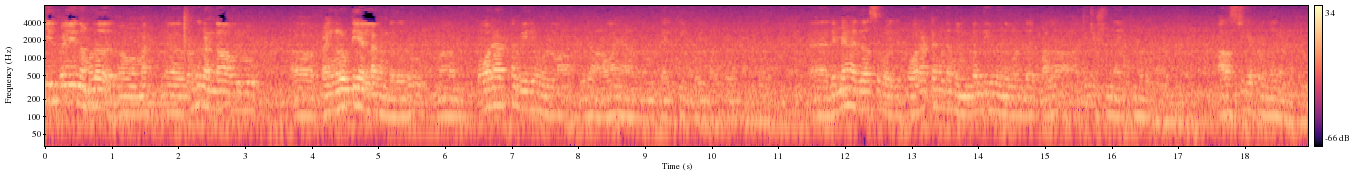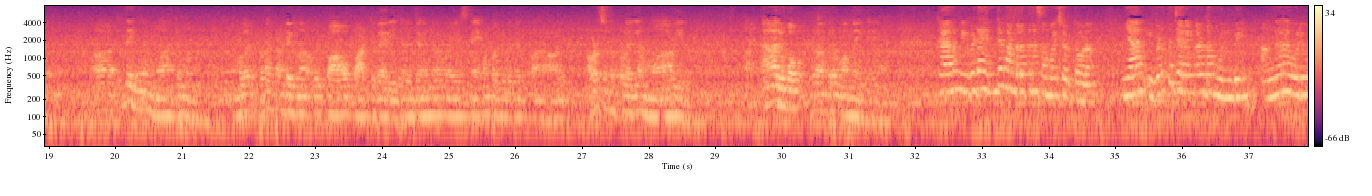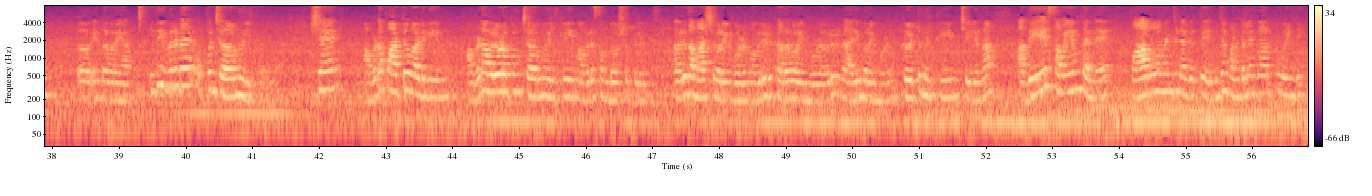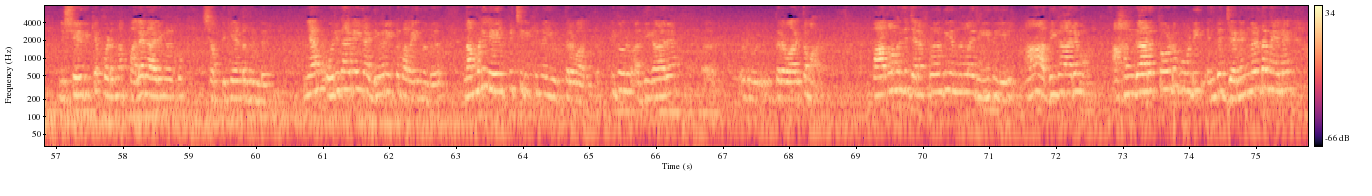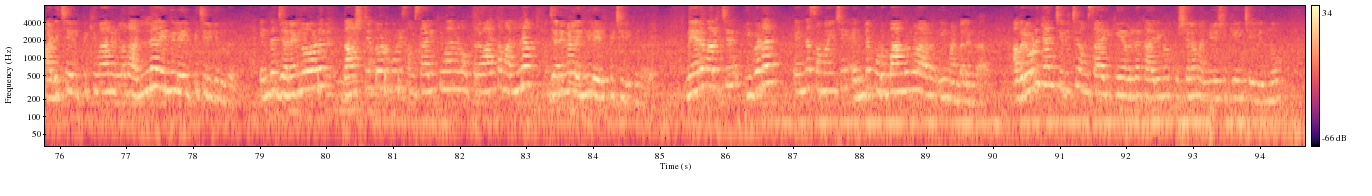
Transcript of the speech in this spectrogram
ഡൽഹിയിൽ പോയി നമ്മൾ ഇവിടുന്ന് കണ്ട ഒരു പെങ്ങളുട്ടിയല്ല കണ്ടത്. ഒരു പോരാട്ട വീര്യമുള്ള ഒരാളെയാണ് നമ്മൾ ഡൽഹിയിൽ പോയി പലപ്പോഴും കണ്ടത്. രമ്യ ഹരിദാസ് പോയി പോരാട്ടങ്ങളുടെ മുൻപന്തിയിൽ നിന്നുകൊണ്ട് പല അജിറ്റേഷൻ നയിക്കുന്നത് കണ്ടിട്ടുണ്ട്. അറസ്റ്റ് ചെയ്യപ്പെടുന്നത് കണ്ടിട്ടുണ്ട്. ഇതെങ്ങനെ മാറ്റം വന്നു? നമ്മൾ ഇവിടെ കണ്ടിരുന്ന ഒരു പാവ പാട്ടുകാരി അല്ലെങ്കിൽ ജനങ്ങളുമായി സ്നേഹം പങ്കിടുന്ന ആൾ അവിടെ ചെന്നപ്പോൾ എല്ലാം മാറിയിരുന്നു. ആ- രൂപാന്തരം വന്ന കാരണം ഇവിടെ എന്റെ മണ്ഡലത്തിനെ സംബന്ധിച്ചിടത്തോളം ഞാൻ ഇവിടുത്തെ ജനങ്ങളുടെ മുൻപിൽ അങ്ങനെ ഒരു എന്താ പറയാ ഇത് ഇവരുടെ ഒപ്പം ചേർന്ന് നിൽക്കുന്നില്ല പക്ഷേ അവിടെ പാട്ട് പാടുകയും അവിടെ അവരോടൊപ്പം ചേർന്ന് നിൽക്കുകയും അവരെ സന്തോഷത്തിലും അവർ തമാശ പറയുമ്പോഴും അവരൊരു കഥ പറയുമ്പോഴും അവരൊരു കാര്യം പറയുമ്പോഴും കേട്ട് നിൽക്കുകയും ചെയ്യുന്ന അതേ സമയം തന്നെ പാർലമെന്റിനകത്ത് എന്റെ മണ്ഡലംകാർക്ക് വേണ്ടി നിഷേധിക്കപ്പെടുന്ന പല കാര്യങ്ങൾക്കും ശബ്ദിക്കേണ്ടതുണ്ട് ഞാൻ ഒരു കാര്യയിൽ അടിവരയിട്ട് പറയുന്നത് നമ്മളിൽ ഏൽപ്പിച്ചിരിക്കുന്ന ഈ ഉത്തരവാദിത്വം ഇതൊരു അധികാര ഒരു ഉത്തരവാദിത്തമാണ്. പാർലമെന്റ് ജനപ്രതിനിധി എന്നുള്ള രീതിയിൽ ആ അധികാരം അഹങ്കാരത്തോടു കൂടി എന്റെ ജനങ്ങളുടെ മേലെ അടിച്ചേൽപ്പിക്കുവാനുള്ളതല്ല എന്നിൽ ഏൽപ്പിച്ചിരിക്കുന്നത്. എന്റെ ജനങ്ങളോട് ധാർഷ്ട്യത്തോടു കൂടി സംസാരിക്കുവാനുള്ള ഉത്തരവാദിത്തമല്ല ജനങ്ങൾ എന്നിൽ ഏൽപ്പിച്ചിരിക്കുന്നത്. നേരെ മറിച്ച് ഇവിടെ എന്നെ സംബന്ധിച്ച് എന്റെ കുടുംബാംഗങ്ങളാണ് ഈ മണ്ഡലംകാർ അവരോട് ഞാൻ ചിരിച്ച് സംസാരിക്കുകയും അവരുടെ കാര്യങ്ങൾ കുശലം അന്വേഷിക്കുകയും ചെയ്യുന്നു.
